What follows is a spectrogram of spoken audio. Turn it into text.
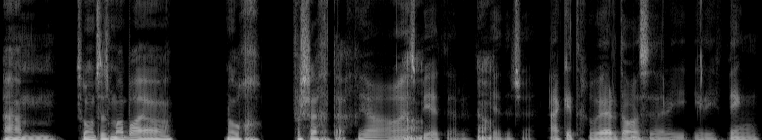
Ehm um, so ons is maar baie nog versigtig. Ja, is Ja. beter. Ja. Beter so. Ek het gehoor daar's hierdie hierdie ding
